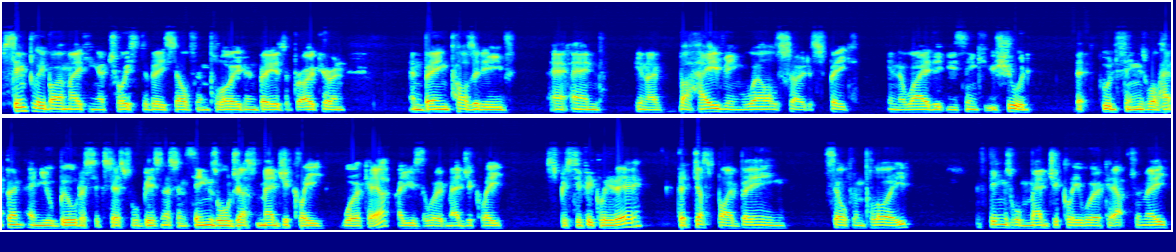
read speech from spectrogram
simply by making a choice to be self-employed and be as a broker and and being positive and, and you know behaving well so to speak in the way that you think you should that good things will happen and you'll build a successful business and things will just magically work out. I use the word magically specifically there that just by being self-employed things will magically work out for me.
